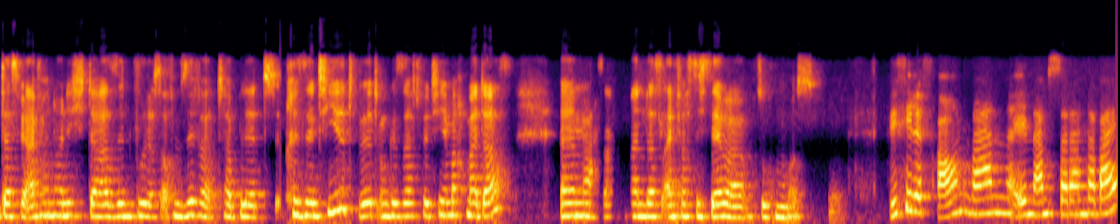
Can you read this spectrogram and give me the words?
dass wir einfach noch nicht da sind, wo das auf dem Silbertablett präsentiert wird und gesagt wird, hier mach mal das, ähm, ja. man das einfach sich selber suchen muss. Wie viele Frauen waren in Amsterdam dabei?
